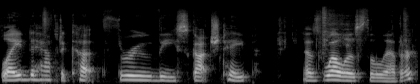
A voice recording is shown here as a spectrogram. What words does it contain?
blade to have to cut through the scotch tape as well as the leather.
